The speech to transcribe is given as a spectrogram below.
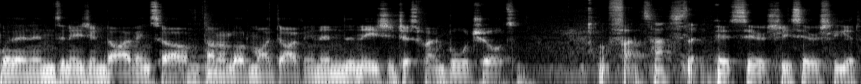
within Indonesian diving. So I've hmm. done a lot of my diving in Indonesia just wearing board shorts. Fantastic. It's seriously, seriously good.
